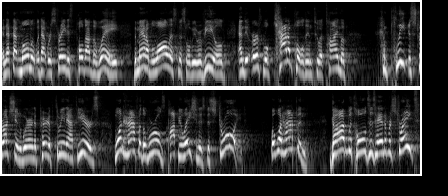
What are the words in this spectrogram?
And at that moment, when that restraint is pulled out of the way, the man of lawlessness will be revealed, and the earth will catapult into a time of complete destruction, where in a period of three and a half years, one half of the world's population is destroyed. But what happened? God withholds his hand of restraint.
